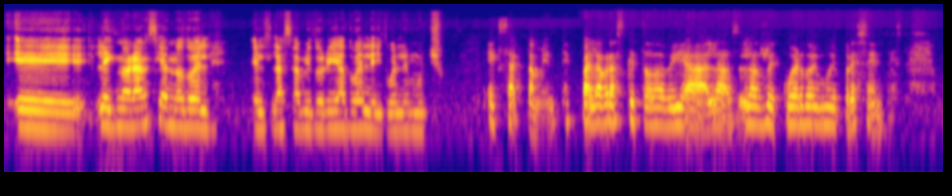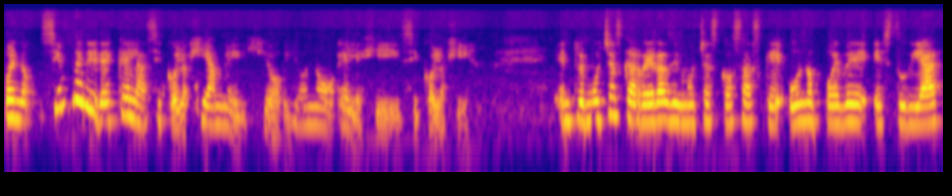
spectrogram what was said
eh, la ignorancia no duele, la sabiduría duele y duele mucho. Exactamente, palabras que todavía las, las recuerdo y muy presentes. Bueno, siempre diré que la psicología me eligió, yo no elegí psicología. Entre muchas carreras y muchas cosas que uno puede estudiar,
